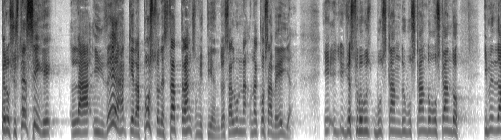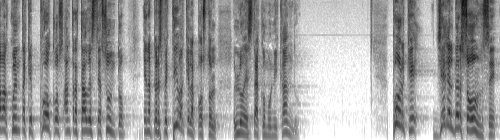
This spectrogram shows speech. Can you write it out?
pero si usted sigue la idea que el apóstol está transmitiendo, es una, una cosa bella. Yo estuve buscando y buscando, buscando, y me daba cuenta que pocos han tratado este asunto en la perspectiva que el apóstol lo está comunicando. Porque llega el verso 11,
